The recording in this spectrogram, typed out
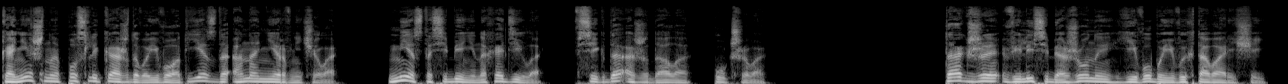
Конечно, после каждого его отъезда она нервничала места себе не находила, всегда ожидала худшего. Также вели себя жены его боевых товарищей.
